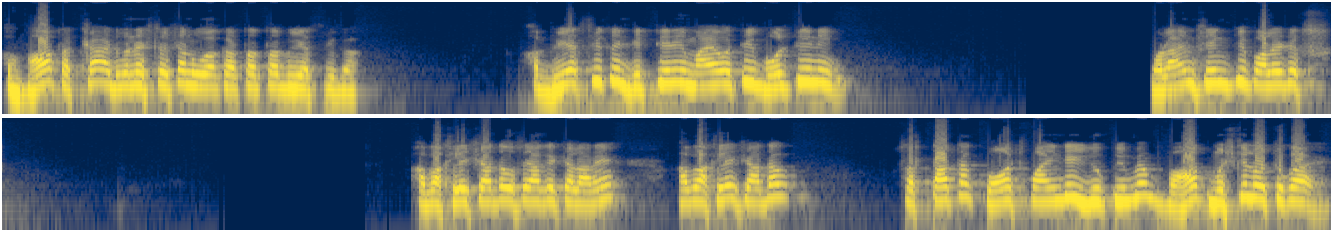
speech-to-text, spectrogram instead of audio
और बहुत अच्छा एडमिनिस्ट्रेशन हुआ करता था बीएसपी का। अब बीएसपी कहीं दिखती नहीं, मायावती बोलती नहीं। मुलायम सिंह की पॉलिटिक्स। अब अखिलेश यादव से आगे चला रहे हैं। अब अखिलेश यादव सत्ता तक पहुँच पाएँगे, यूपी में बहुत मुश्किल हो चुका है।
